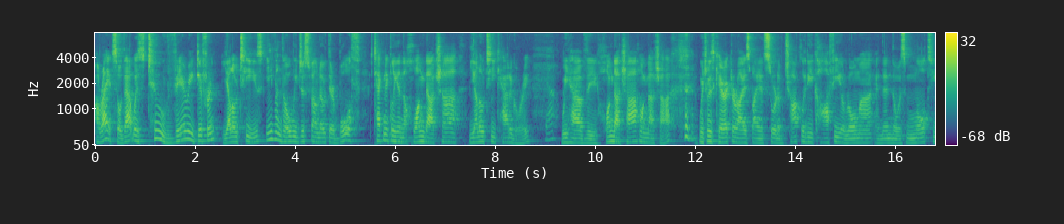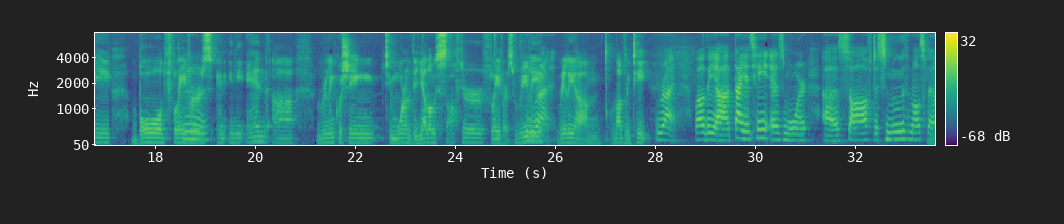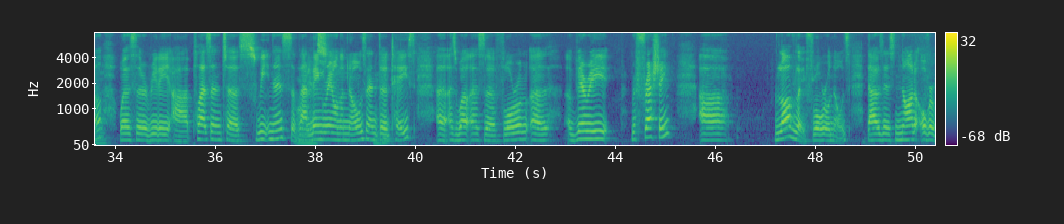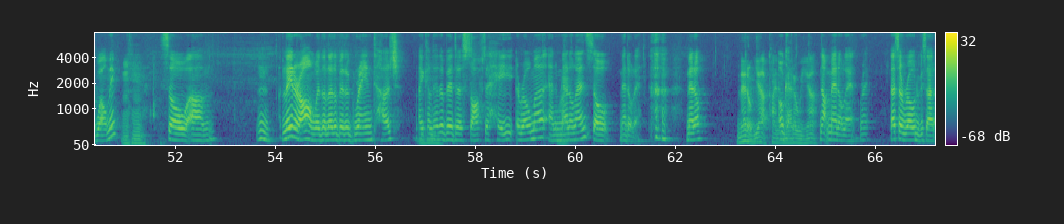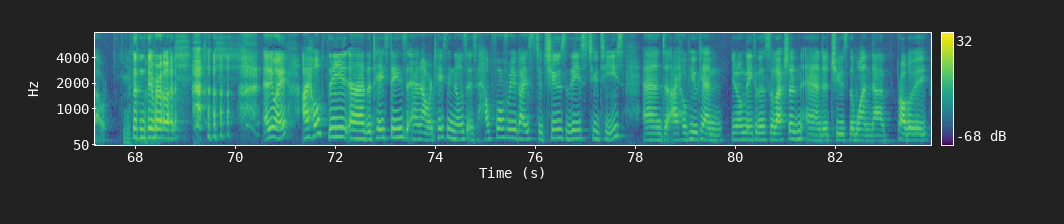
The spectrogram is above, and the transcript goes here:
All right, so that was two very different yellow teas, even though we just found out they're both technically in the Huangda Cha yellow tea category. Yeah. We have the Huangda Cha, Huangda Cha, which was characterized by its sort of chocolatey coffee aroma and then those multi bold flavors. Mm. And in the end, uh, relinquishing to more of the yellow, softer flavors. Really, right. really um, lovely tea. Right. Well, the uh, Ye Qing is more uh, soft, smooth mouthfeel with a really uh, pleasant uh, sweetness that yes. lingering on the nose and the taste, uh, as well as a floral, uh, a very refreshing, uh, lovely floral notes that is not overwhelming. So um, mm, later on, with a little bit of grain touch, like a little bit of soft hay aroma and Right. meadowland. So meadowland, meadow, Meadow, yeah, kind of Okay. meadowy, yeah. not meadowland, right? That's a road beside our neighborhood. anyway, I hope the uh, the tastings and our tasting notes is helpful for you guys to choose these two teas. And I hope you can, you know, make the selection and choose the one that probably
